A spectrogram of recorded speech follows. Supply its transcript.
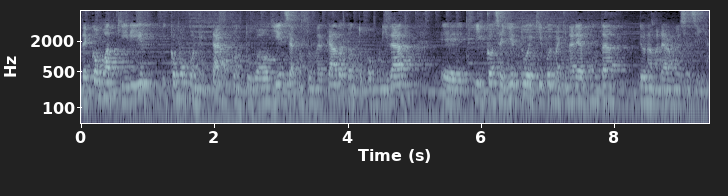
de cómo adquirir y cómo conectar con tu audiencia, con tu mercado, con tu comunidad eh, y conseguir tu equipo y maquinaria de punta de una manera muy sencilla.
